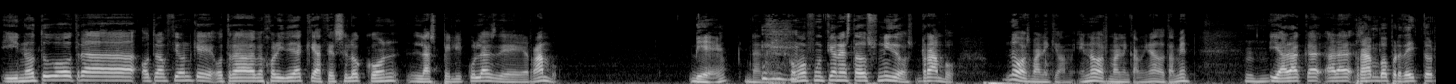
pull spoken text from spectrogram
Y no tuvo otra, otra opción que, otra mejor idea que hacérselo con las películas de Rambo. Bien. ¿Cómo funciona Estados Unidos? Rambo. No vas mal encaminado, no vas mal encaminado también. Ujú. Y ahora, ahora Rambo, Predator.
